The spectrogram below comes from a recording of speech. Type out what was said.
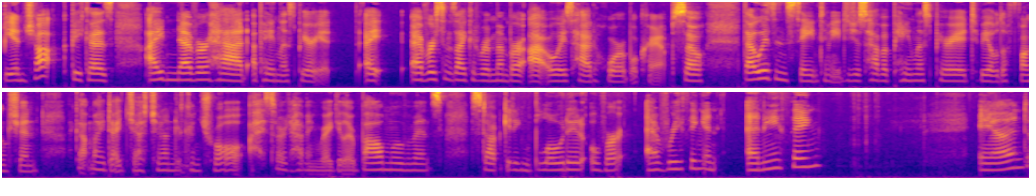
be in shock because I never had a painless period. I ever since I could remember, I always had horrible cramps. So that was insane to me to just have a painless period to be able to function. I got my digestion under control. I started having regular bowel movements, stopped getting bloated over everything and anything and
